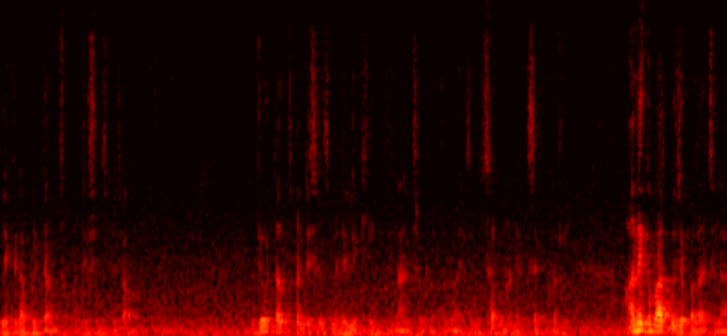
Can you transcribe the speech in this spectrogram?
लेकिन अपनी टर्म्स और कंडीशंस पे जाओ। जो टर्म्स कंडीशंस मैंने लिखी फाइनेंशियल अदरवाइज़ वो सब उन्होंने एक्सेप्ट कर ली। आने के बाद मुझे पता चला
